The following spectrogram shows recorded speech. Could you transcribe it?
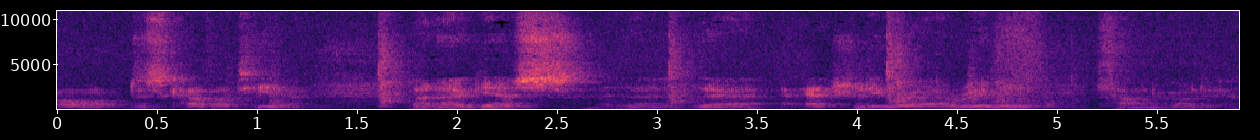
or discovered here. But I guess uh, they actually were really found earlier.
